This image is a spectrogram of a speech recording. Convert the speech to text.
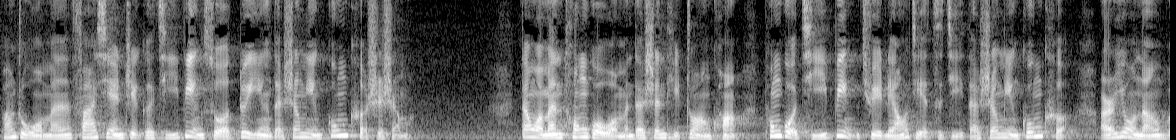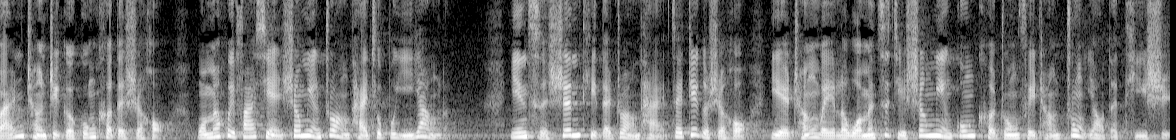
帮助我们发现这个疾病所对应的生命功课是什么。当我们通过我们的身体状况，通过疾病去了解自己的生命功课，而又能完成这个功课的时候，我们会发现生命状态就不一样了。因此，身体的状态在这个时候也成为了我们自己生命功课中非常重要的提示。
